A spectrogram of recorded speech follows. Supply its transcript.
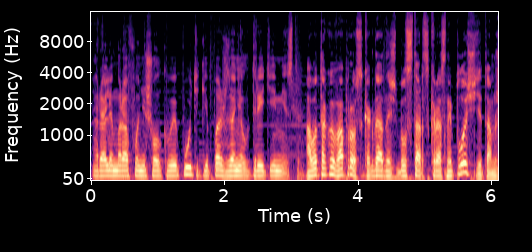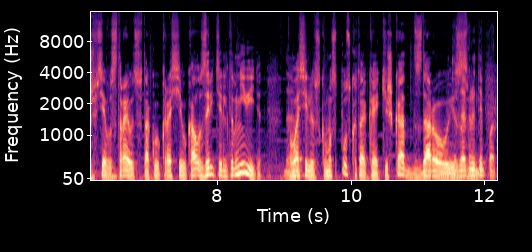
ралли-марафоне «Шелковый путь» экипаж занял третье место. А вот такой вопрос. Когда, значит, был старт с Красной площади, там же все выстраиваются в такую красивую колонну. Зрители этого не видят. Да. По Васильевскому спуску такая кишка здоровая. Это из- закрытый парк.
